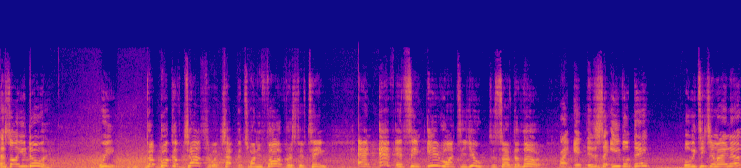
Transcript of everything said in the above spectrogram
That's all you're doing. Read. The book of Joshua, chapter 24, verse 15. And if it seem evil unto you to serve the Lord, Right. Is, is this an evil thing? What we teaching right now?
